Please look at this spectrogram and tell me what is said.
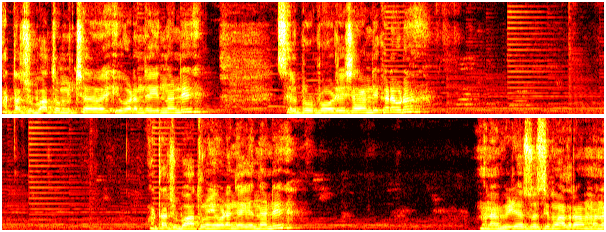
అటాచ్ బాత్రూమ్ ఇచ్చా ఇవ్వడం జరిగిందండి. సెల్ఫ్ ప్రొవైడ్ చేశారండి ఇక్కడ కూడా. అటాచ్ బాత్రూమ్ ఇవ్వడం జరిగిందండి. మన వీడియోస్ చూసి మాత్రం మన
